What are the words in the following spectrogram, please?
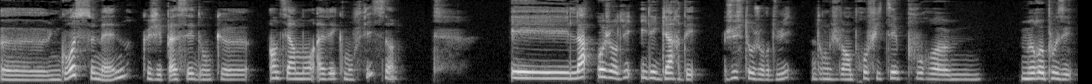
euh, une grosse semaine que j'ai passé donc entièrement avec mon fils. Et là, aujourd'hui, il est gardé, juste aujourd'hui, donc je vais en profiter pour euh, me reposer.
